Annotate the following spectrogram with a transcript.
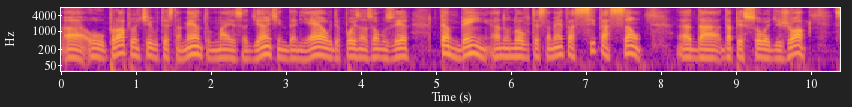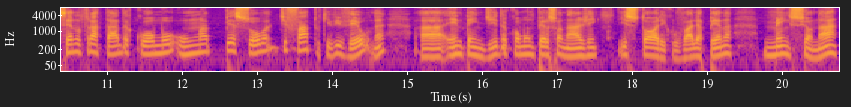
uh, o próprio Antigo Testamento, mais adiante em Daniel, e depois nós vamos ver também uh, no Novo Testamento a citação uh, da, da pessoa de Jó sendo tratada como uma pessoa de fato que viveu, né, entendida como um personagem histórico. Vale a pena mencionar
